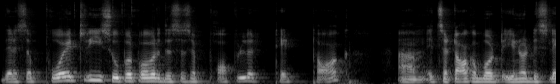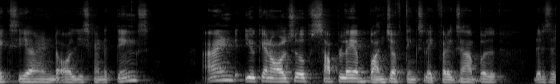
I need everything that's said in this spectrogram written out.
There is a poetry superpower. This is a popular TED talk. um, it's a talk about you know dyslexia and all these kind of things and you can also supply a bunch of things like for example there is a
